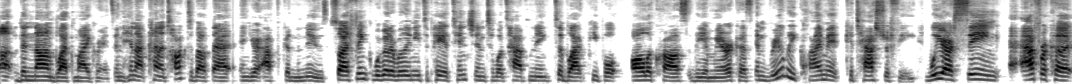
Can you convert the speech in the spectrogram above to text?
uh, than non-black migrants. And Henok kind of talked about that in your Africa in the news. So I think we're going to really need to pay attention to what's happening to black people all across the Americas and really climate catastrophe. We are seeing Africa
